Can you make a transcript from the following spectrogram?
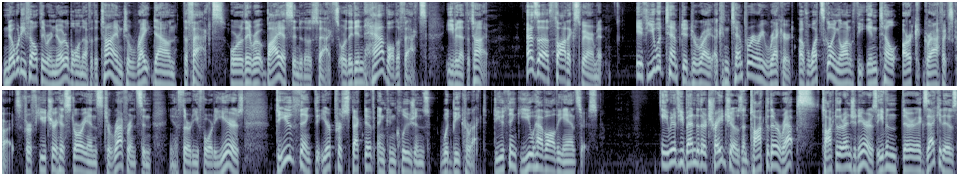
nobody felt they were notable enough at the time to write down the facts or they wrote bias into those facts, or they didn't have all the facts, even at the time. As a thought experiment, if you attempted to write a contemporary record of what's going on with the Intel Arc graphics cards for future historians to reference in you know, 30, 40 years, do you think that your perspective and conclusions would be correct? Do you think you have all the answers? Even if you've been to their trade shows and talked to their reps, talked to their engineers, even their executives,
